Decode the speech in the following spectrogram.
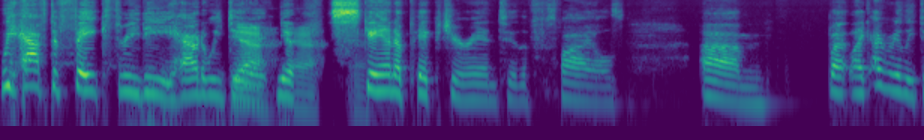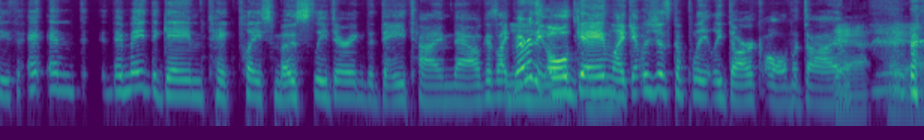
we have to fake 3D. How do we do yeah, it? You yeah, scan a picture into the files. Um, but like I really do, th- and they made the game take place mostly during the daytime now. Because like remember the Mhm, old game, like it was just completely dark all the time. yeah, yeah,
